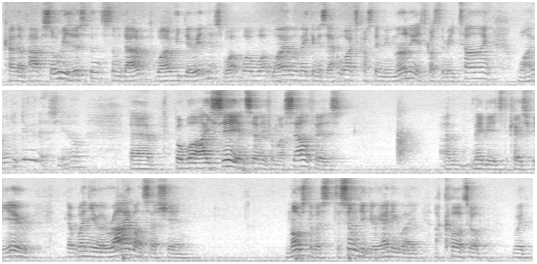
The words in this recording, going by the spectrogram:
kind of have some resistance, some doubt. Why are we doing this? What, what, what, why am I making this effort? Why it's costing me money? It's costing me time. Why would I do this? You know. Um, but what I see, and certainly for myself, is, and maybe it's the case for you, that when you arrive on session, most of us, to some degree anyway, are caught up with,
